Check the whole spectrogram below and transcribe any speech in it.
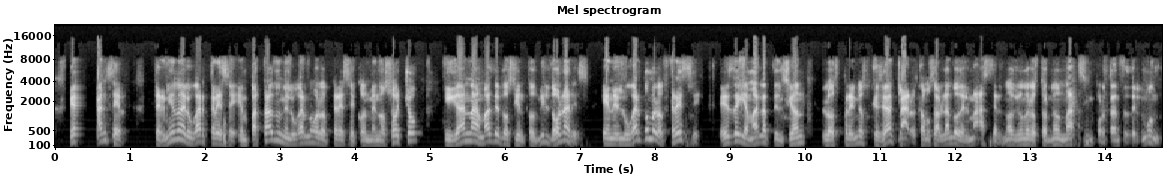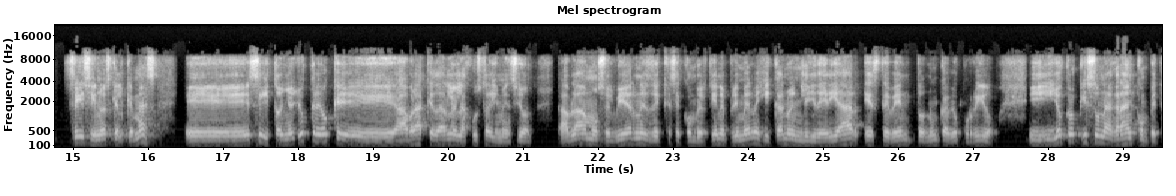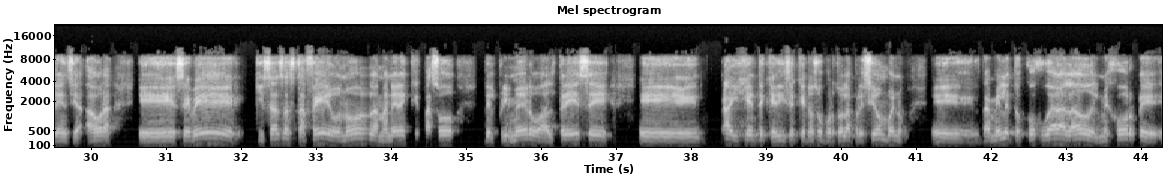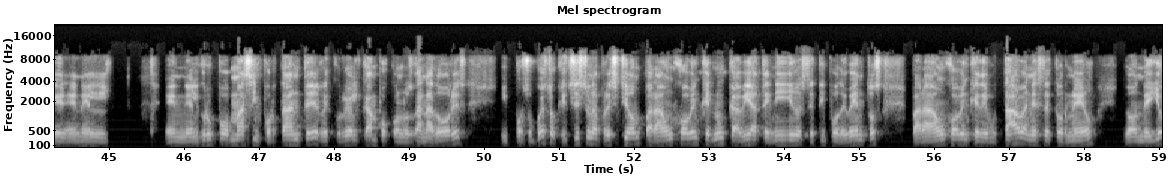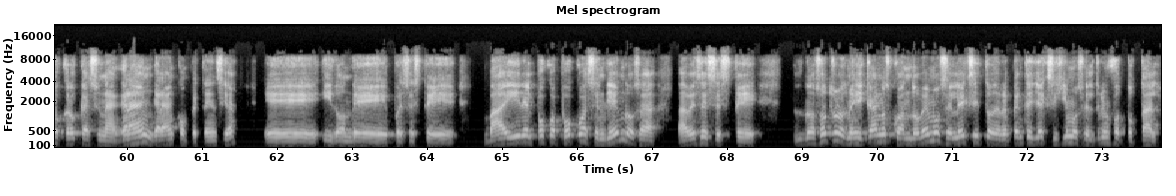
Anser termina en el lugar 13, empatado en el lugar número 13 con menos 8 y gana más de 200 mil dólares. En el lugar número 13 es de llamar la atención los premios que se dan. Claro, estamos hablando del Máster, ¿no? De uno de los torneos más importantes del mundo. Sí, sí, no es que el que más. Eh, sí, Toño, yo creo que habrá que darle la justa dimensión. Hablábamos el viernes de que se convirtió en el primer mexicano en liderar este evento, nunca había ocurrido. Y, y yo creo que hizo una gran competencia. Ahora, eh, se ve quizás hasta feo, ¿no? La manera en que pasó del primero al trece. Eh, hay gente que dice que no soportó la presión. Bueno, eh, también le tocó jugar al lado del mejor eh, en, el, en el grupo más importante, recurrió al campo con los ganadores y por supuesto que existe una presión para un joven que nunca había tenido este tipo de eventos, para un joven que debutaba en este torneo, donde yo creo que hace una gran, gran competencia eh, y donde pues este va a ir el poco a poco ascendiendo, o sea, a veces este nosotros los mexicanos cuando vemos el éxito de repente ya exigimos el triunfo total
